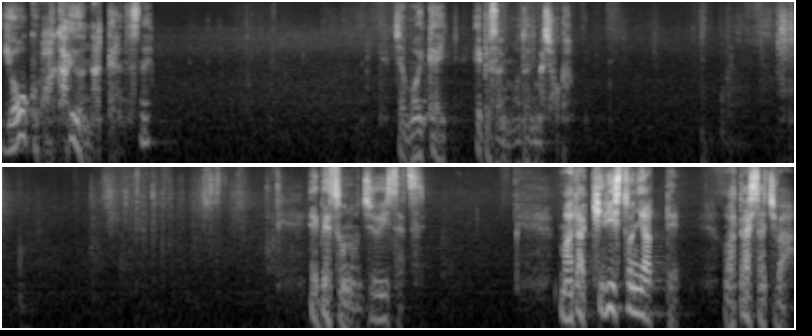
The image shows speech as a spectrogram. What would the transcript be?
うよくわかるようになってるんですね。じゃあもう一回エペソに戻りましょうか。エペソの11節。またキリストにあって私たちは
